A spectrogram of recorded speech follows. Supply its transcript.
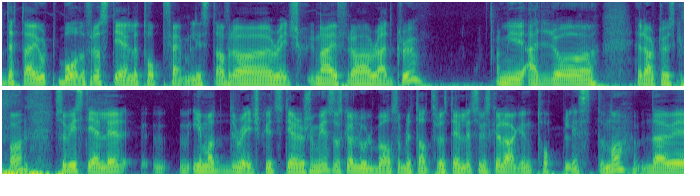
Dette er gjort både for å stjele topp fem-lista fra, Rage, nei, fra Rad Crew. Mye R og rart å huske på. Så vi stjeler I og med at Ragequit stjeler så mye, så skal Lolbua også bli tatt for å stjele. Så vi skal lage en toppliste nå. Vi,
